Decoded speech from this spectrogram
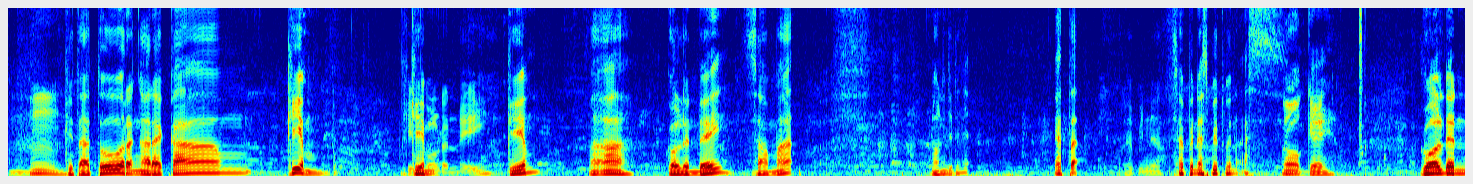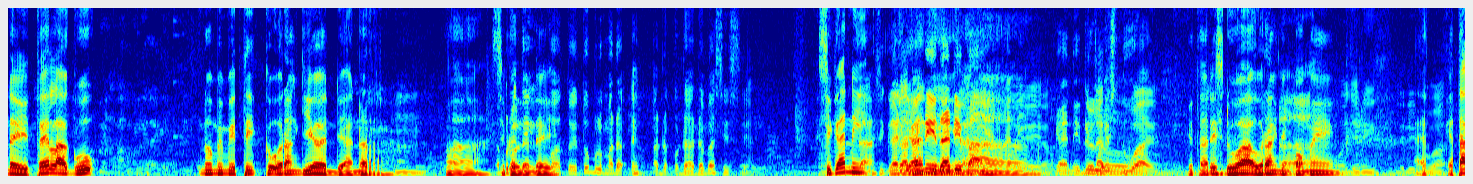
Hmm. Kita tuh ngerekam Kim, Kim. Golden Day. Kim, Heeh, Golden Day sama non jadinya Eta Happiness. Happiness Between Us. Oke. Golden Day teh lagu nu mimiti ke orang jieun di under. Hmm. Heeh, si Berarti Golden Day. Waktu itu belum ada eh ada udah ada basis ya? Si Gani. Udah, si Gani. Gani tadi, Pak. Ah, Gani dulu. Gitaris dua ya? Gitaris dua, orang jeung Ah. Komeng. Oh jadi jadi Et- dua. Eta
